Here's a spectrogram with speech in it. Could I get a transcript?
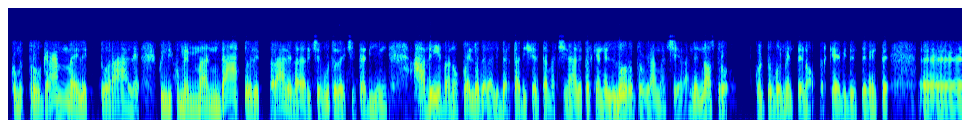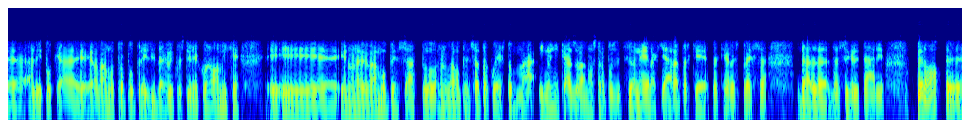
come programma elettorale, quindi come mandato elettorale ricevuto dai cittadini, avevano quello della libertà di scelta vaccinale, perché nel loro programma c'era, nel nostro colpevolmente no, perché evidentemente eh, all'epoca eravamo troppo presi dalle questioni economiche e, e, e non, avevamo pensato, non, avevamo pensato, a questo, ma in ogni caso la nostra posizione era chiara perché, perché era espressa dal, dal segretario. Però eh,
